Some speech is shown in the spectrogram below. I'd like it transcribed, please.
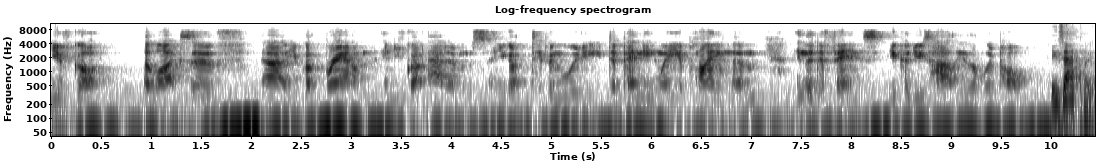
you've got the likes of uh, you've got Brown and you've got Adams and you've got Tip and Woody. Depending where you're playing them in the defence, you could use Hartley as a loophole. Exactly.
